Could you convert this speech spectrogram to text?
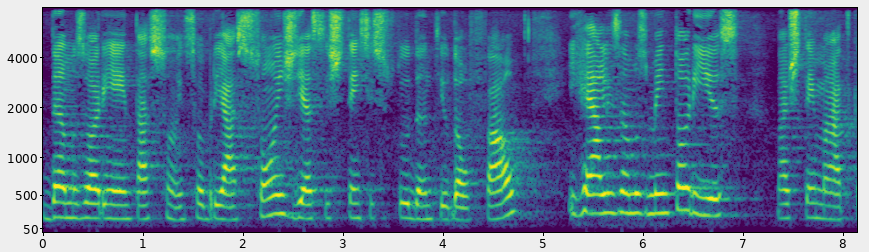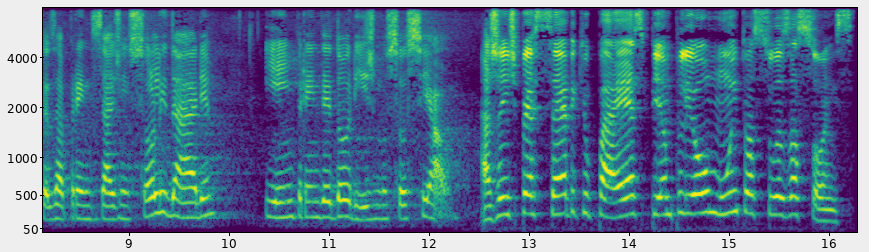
damos orientações sobre ações de assistência estudantil da UFAL e realizamos mentorias nas temáticas aprendizagem solidária e empreendedorismo social. A gente percebe que o PAESP ampliou muito as suas ações.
